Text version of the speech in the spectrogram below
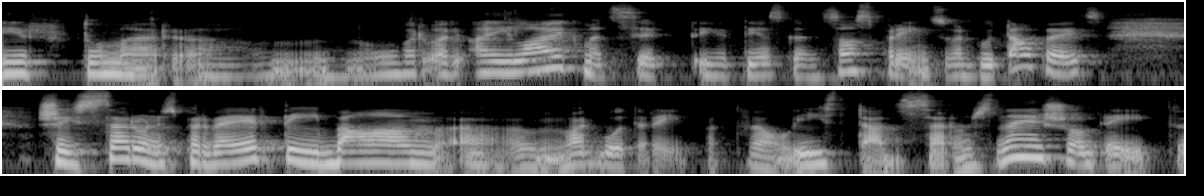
ir tomēr nu, var, var, arī laikmets ir, ir diezgan saspringts. Varbūt tāpēc šīs sarunas par vērtībām, varbūt arī vēl īsti tādas sarunas nē, šobrīd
